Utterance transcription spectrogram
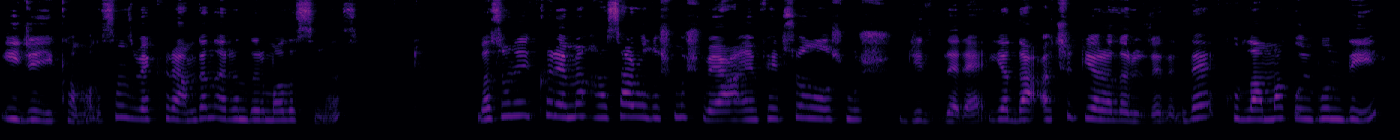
iyice yıkamalısınız ve kremden arındırmalısınız. Lasonil kremi hasar oluşmuş veya enfeksiyon oluşmuş ciltlere ya da açık yaralar üzerinde kullanmak uygun değil.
